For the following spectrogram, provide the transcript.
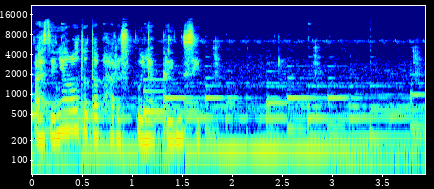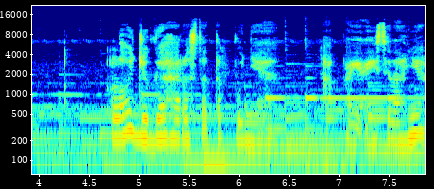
pastinya lo tetap harus punya prinsip. Lo juga harus tetap punya apa ya istilahnya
